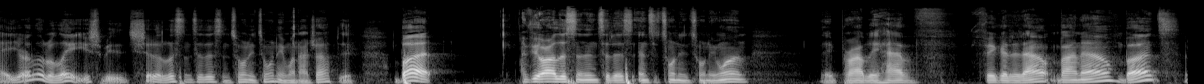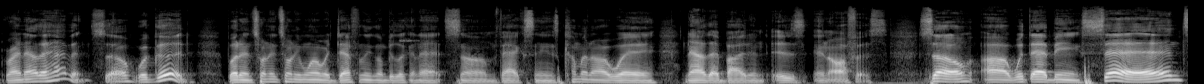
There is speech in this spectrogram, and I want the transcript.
hey, you're a little late. You should be should have listened to this in 2020 when I dropped it. But if you are listening to this into 2021, they probably have figured it out by now, but right now they haven't. So we're good. But in 2021, we're definitely going to be looking at some vaccines coming our way now that Biden is in office. So, uh, with that being said,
